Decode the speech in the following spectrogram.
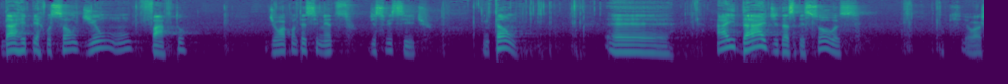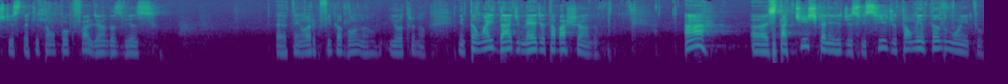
da repercussão de um, um fato, de um acontecimento de suicídio. Então, é, a idade das pessoas, eu acho que isso daqui está um pouco falhando às vezes. É, tem hora que fica bom não, e outra não. Então, a idade média está baixando. A, a estatística a nível de suicídio está aumentando muito.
